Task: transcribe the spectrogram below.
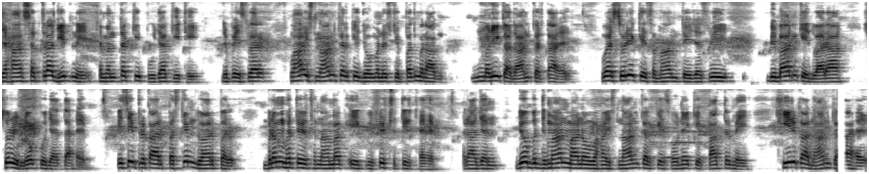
जहाँ सत्राजीत ने समंतक की पूजा की थी। नृपेश्वर वहाँ स्नान करके जो मनुष्य पद्मराग मणि का दान करता है, वह सूर्य के समान तेजस्वी विमान के द्वारा सूर्य लोक को जाता है। इसी प्रकार पश्चिम द्वार पर ब्रह्म तीर्थ नामक एक विशिष्ट तीर्थ है। राजन, जो बुद्धिमान मानव वहाँ स्नान करके सोने के पात्र में खीर का दान करता है,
